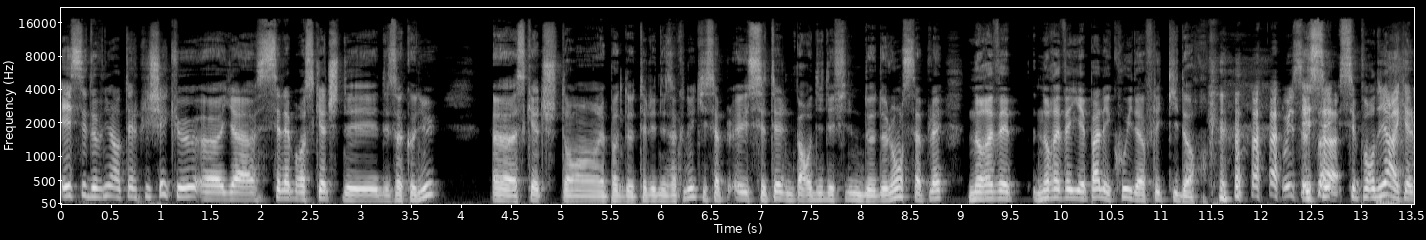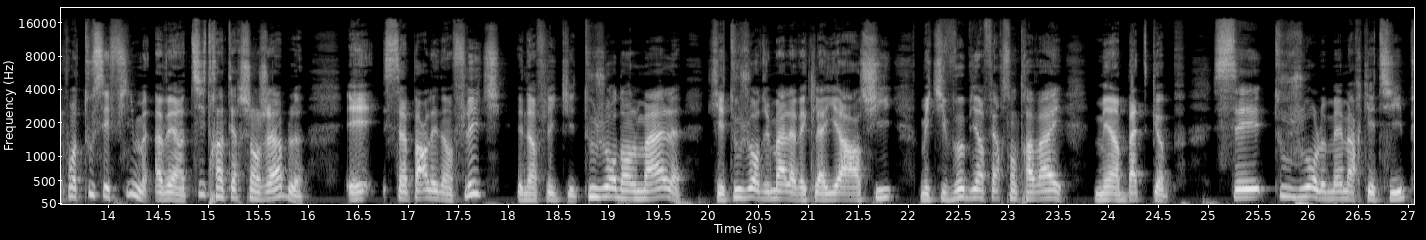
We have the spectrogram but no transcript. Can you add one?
Et c'est devenu un tel cliché que euh, il y a un célèbre sketch des, des inconnus. Euh, sketch dans l'époque de Télé des Inconnus qui s'appelait, c'était une parodie des films de Delon, s'appelait ne, réveille, ne réveillez pas les couilles d'un flic qui dort. oui, c'est Et ça. c'est c'est pour dire à quel point tous ces films avaient un titre interchangeable et ça parlait d'un flic et d'un flic qui est toujours dans le mal, qui est toujours du mal avec la hiérarchie, mais qui veut bien faire son travail, mais un bad cop. C'est toujours le même archétype.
